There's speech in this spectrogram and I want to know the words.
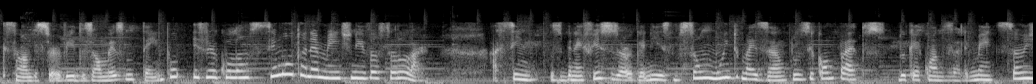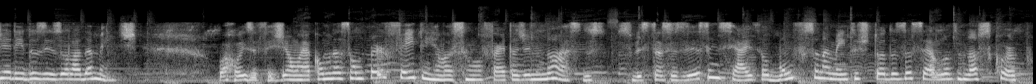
que são absorvidos ao mesmo tempo e circulam simultaneamente em nível celular. Assim, os benefícios ao organismo são muito mais amplos e completos do que quando os alimentos são ingeridos isoladamente. O arroz e o feijão é a combinação perfeita em relação à oferta de aminoácidos, substâncias essenciais ao bom funcionamento de todas as células do nosso corpo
